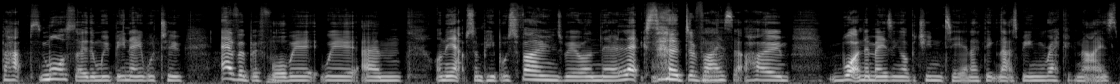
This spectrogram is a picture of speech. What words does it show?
perhaps more so than we've been able to ever before. Mm. We're we're um, on the apps on people's phones. We're on their Alexa device at home. What an amazing opportunity! And I think that's being recognised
